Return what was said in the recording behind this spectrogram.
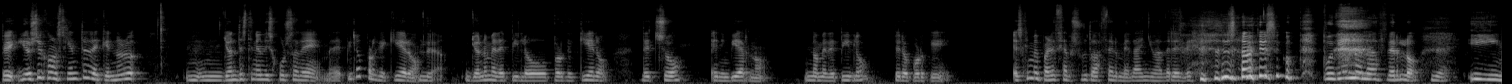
Pero yo soy consciente de que no lo yo antes tenía un discurso de me depilo porque quiero. Yo no me depilo porque quiero. De hecho, en invierno no me depilo, pero porque es que me parece absurdo hacerme daño adrede, ¿sabes? Pudiendo no hacerlo. Y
